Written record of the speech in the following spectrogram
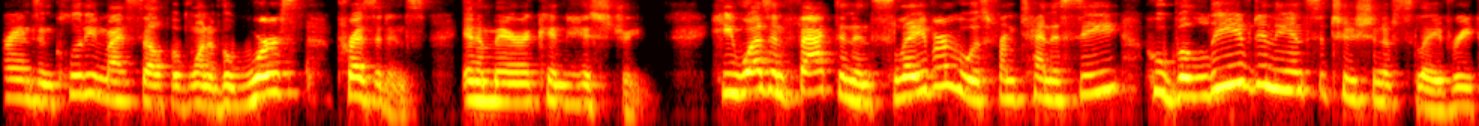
friends, including myself, of one of the worst presidents in American history. He was, in fact, an enslaver who was from Tennessee, who believed in the institution of slavery,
